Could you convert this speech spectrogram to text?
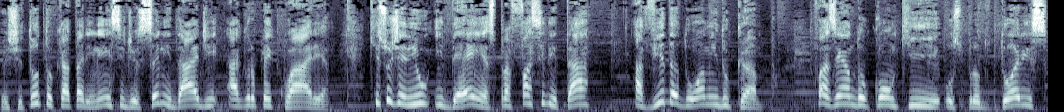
o Instituto Catarinense de Sanidade Agropecuária, que sugeriu ideias para facilitar a vida do homem do campo, fazendo com que os produtores,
